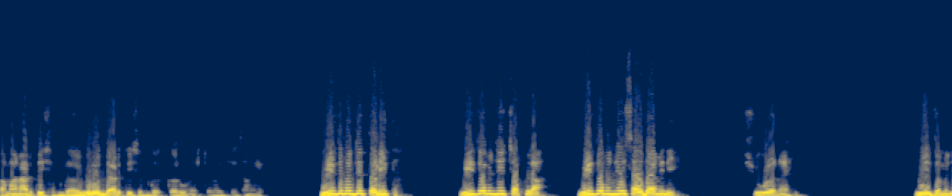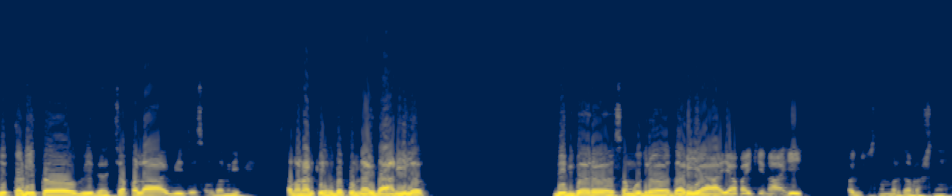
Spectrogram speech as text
समानार्थी शब्द विरुद्धार्थी शब्द करूनच ठेवायचे चांगले. वीज म्हणजे तडित. वीज म्हणजे चपला वीज म्हणजे सौदामिनी शिवळ नाही. वीज म्हणजे तडित वीज चपला वीज सौदामिनी. समानार्थी शब्द पुन्हा एकदा अनिल. दिनकर समुद्र दर्या यापैकी नाही. पंचवीस नंबरचा प्रश्न आहे.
